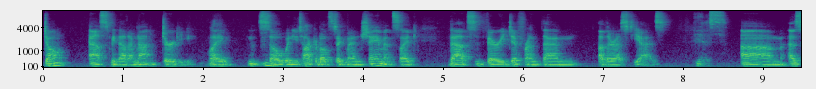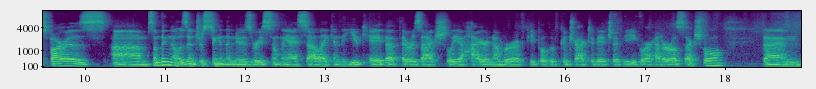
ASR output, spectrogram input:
don't ask me that. I'm not dirty. Like, mm-hmm. so when you talk about stigma and shame, it's like, that's very different than other STIs. Yes. Um, as far as um, something that was interesting in the news recently, I saw like in the UK that there was actually a higher number of people who've contracted HIV who are heterosexual than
